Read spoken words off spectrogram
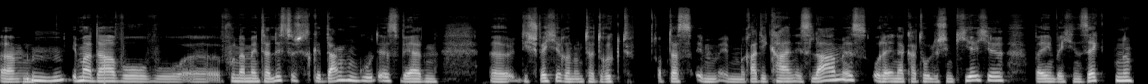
Ähm, Mhm. Immer da, wo, wo äh, fundamentalistisches Gedankengut ist, werden äh, die Schwächeren unterdrückt. Ob das im, im radikalen Islam ist oder in der katholischen Kirche, bei irgendwelchen Sekten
